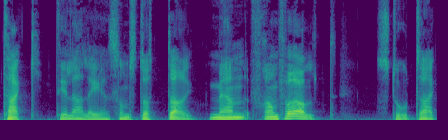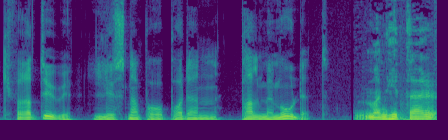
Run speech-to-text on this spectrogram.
Tack till alla er som stöttar, men framför allt stort tack för att du lyssnar på podden Palmemordet. Man hittar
